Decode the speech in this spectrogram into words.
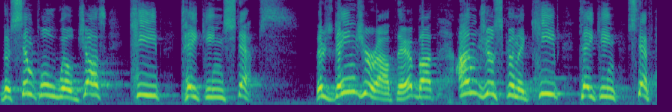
the simple will just keep taking steps. There's danger out there, but I'm just going to keep taking steps.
